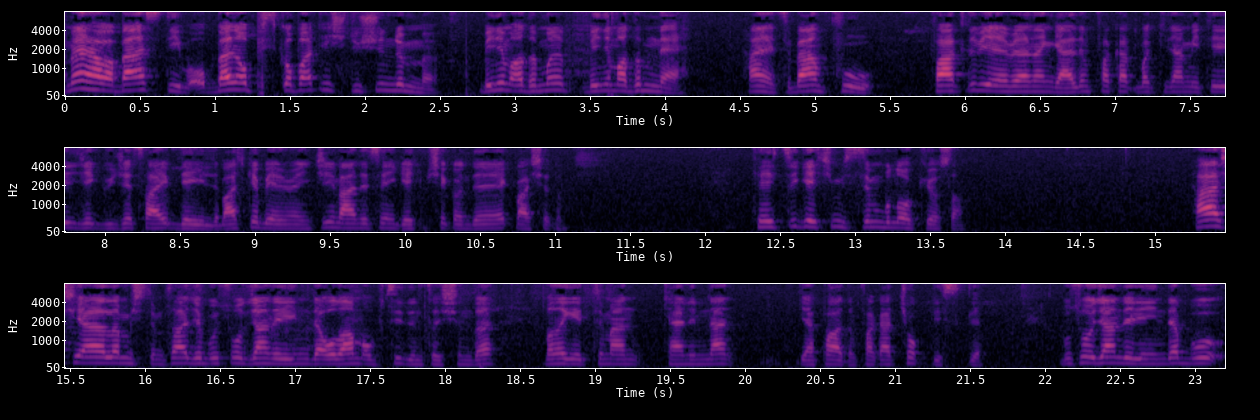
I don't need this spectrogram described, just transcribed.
Merhaba ben Steve. Ben o psikopat hiç düşündüm mü? Benim adımı benim adım ne? Her neyse ben Fu. Farklı bir evrenden geldim fakat makinem yeterince güce sahip değildi. Başka bir evren için ben de seni geçmişe göndererek başladım. Tehdit geçmişsin bunu okuyorsan. Her şeyi ayarlamıştım. Sadece bu solucan deliğinde olan obsidian taşında bana getirmen kendimden yapardım fakat çok riskli. Bu solucan deliğinde bu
